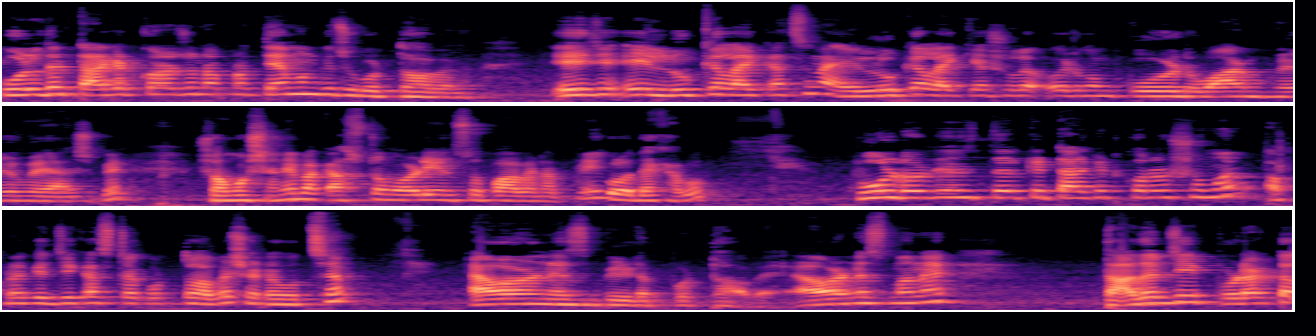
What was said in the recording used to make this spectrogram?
কোল্ডদের টার্গেট করার জন্য আপনার তেমন কিছু করতে হবে না। এই যে এই লুকে লাইক আছে না, এই লুকে লাইকে আসলে ওইরকম কোল্ড ওয়ার্ম হয়ে হয়ে আসবে। সমস্যা নেই, বা কাস্টমার অডিয়েন্সও পাবেন আপনি, এগুলো দেখাবো। কোল্ড অডিয়েন্সদেরকে টার্গেট করার সময় আপনাকে যে কাজটা করতে হবে, সেটা হচ্ছে অ্যাওয়ারনেস বিল্ড আপ করতে হবে। অ্যাওয়ারনেস মানে তাদের যে প্রোডাক্টটা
